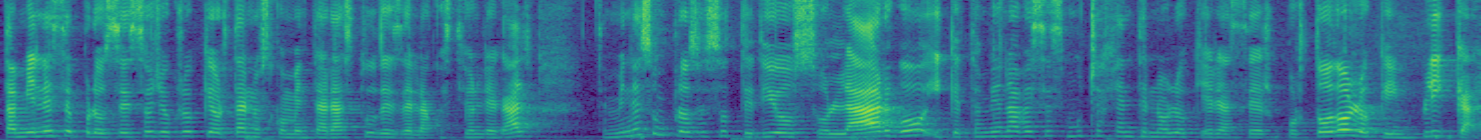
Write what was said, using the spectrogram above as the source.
también ese proceso, yo creo que ahorita nos comentarás tú desde la cuestión legal, también es un proceso tedioso, largo y que también a veces mucha gente no lo quiere hacer por todo lo que implica.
